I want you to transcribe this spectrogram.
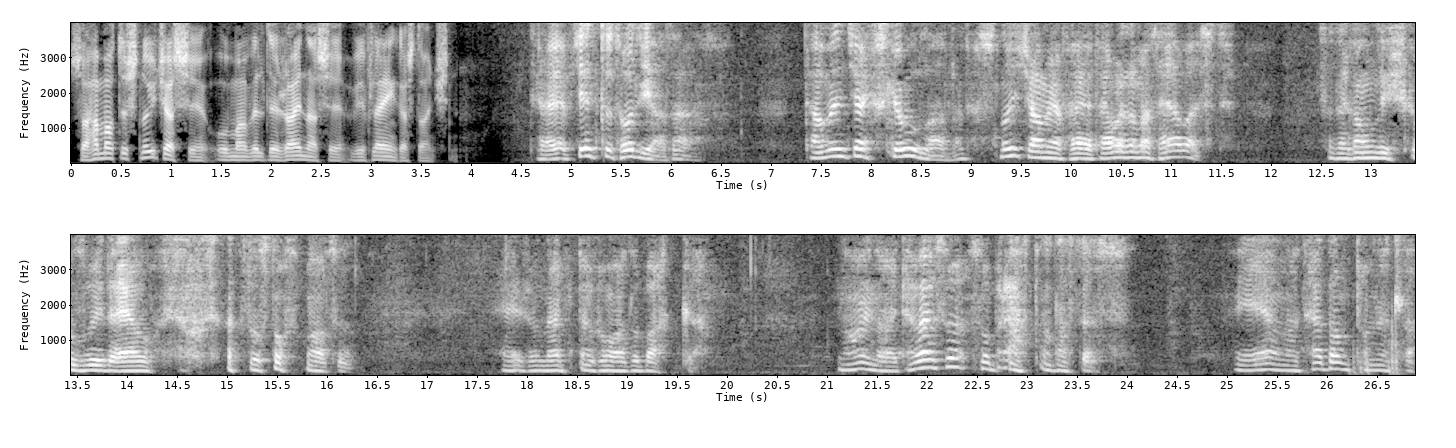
så han måtte snudja seg om han ville røyna seg vid fleiingastansjen. Det er begynt å tullja da. Da man gikk skolan, jeg meg fær, det var det mest hevest. Så det kom litt skuld vi det av, så stort man altså. Jeg er så nevnt å komme tilbake. Nei, nei, det var så, så bratt at det stes. Ja, nei, det er dumt om det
